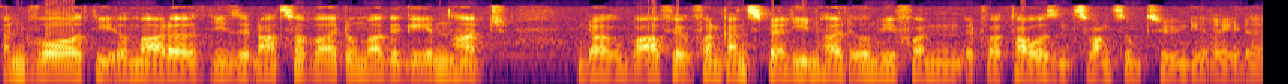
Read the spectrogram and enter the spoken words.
Antwort, die immer die Senatsverwaltung mal gegeben hat. Und da war für, von ganz Berlin halt irgendwie von etwa 1000 Zwangsumzügen die Rede.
